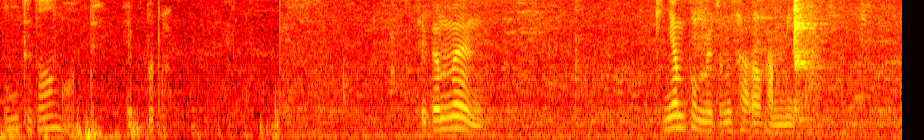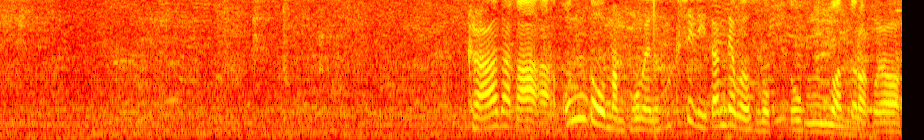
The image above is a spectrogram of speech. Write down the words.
너무 대단한 것 같아. 예쁘다. 지금은 기념품을 좀 사러 갑니다. 그러다가 온도만 보면 확실히 딴 데보다 더 높, 높은 음. 것 같더라고요.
